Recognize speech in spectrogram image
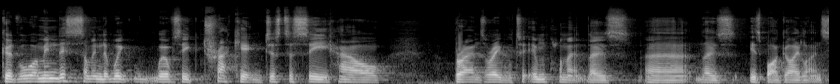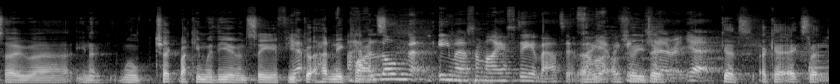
Good. Well, I mean, this is something that we, we're obviously tracking just to see how brands are able to implement those uh, those ISBA guidelines. So, uh, you know, we'll check back in with you and see if you've Yep. got had any clients. I have a long email from ISD about it, so yeah, I'm we sure can you do. share it. Yeah. Good. Okay, excellent.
